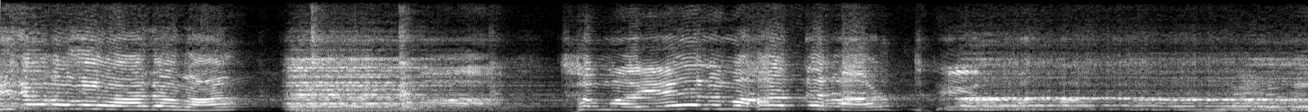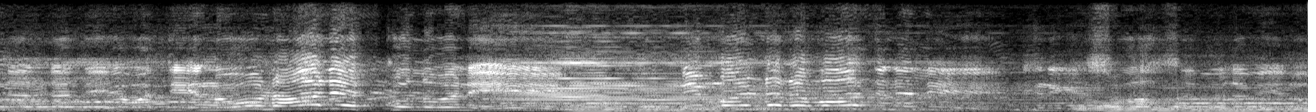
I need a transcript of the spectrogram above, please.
ನಿಜ ಮಗಳು ಆದಮ್ಮ ತಮ್ಮ, ಏನು ಆಡುತ್ತೀಯಪ್ಪ ನನ್ನ ದೇವತೆಯನ್ನು ನಾನೇ ಕೊಲ್ಲುವನೆ. ನಿಮ್ಮ ಅಣ್ಣನ ಮಾತಿನಲ್ಲಿ ನಿನಗೆ ವಿಶ್ವಾಸವಿಲ್ಲವೇನು?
